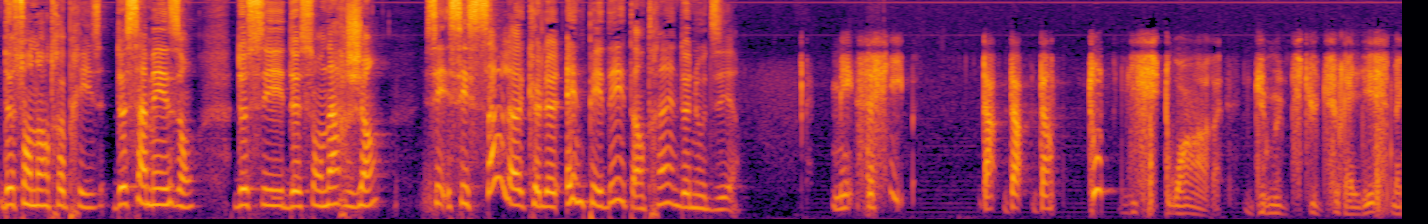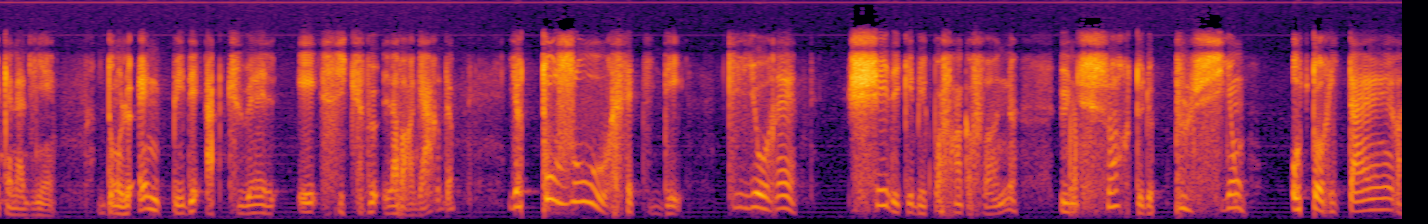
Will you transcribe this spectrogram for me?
de son entreprise, de sa maison, de, ses, de son argent. C'est ça là, que le NPD est en train de nous dire. Mais Sophie, dans, dans, dans toute l'histoire du multiculturalisme canadien, dont le NPD actuel est, si tu veux, l'avant-garde, il y a toujours cette idée qu'il y aurait chez les Québécois francophones une sorte de pulsion autoritaire,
